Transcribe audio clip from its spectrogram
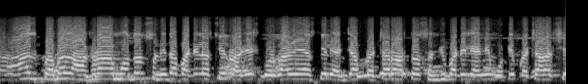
आज प्रभाग अकरा मधून सुनीता पाटील असतील राजेश बोरगावे असतील यांच्या प्रचारार्थ संजू पाटील यांनी मोठी प्रचाराची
